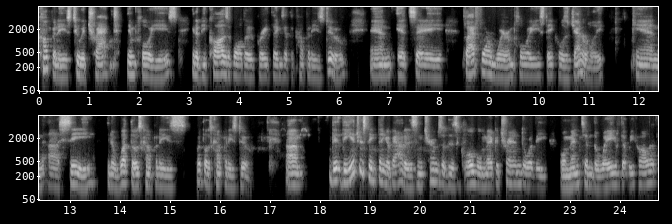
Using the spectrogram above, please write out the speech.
companies to attract employees, you know, because of all the great things that the companies do. And it's a platform where employees, stakeholders generally, can uh, see, you know, what those companies what those companies do. Um, the, the interesting thing about it is, in terms of this global megatrend or the momentum, the wave that we call it,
